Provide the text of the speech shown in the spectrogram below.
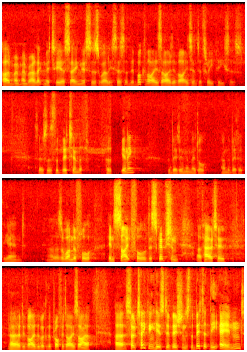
I remember Alec Motyer saying this as well. He says the book of Isaiah divides into three pieces. Says there's the bit in the, the beginning, the bit in the middle, and the bit at the end. Well, there's a wonderful, insightful description of how to uh, divide the book of the prophet Isaiah. Uh, so, taking his divisions, the bit at the end,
